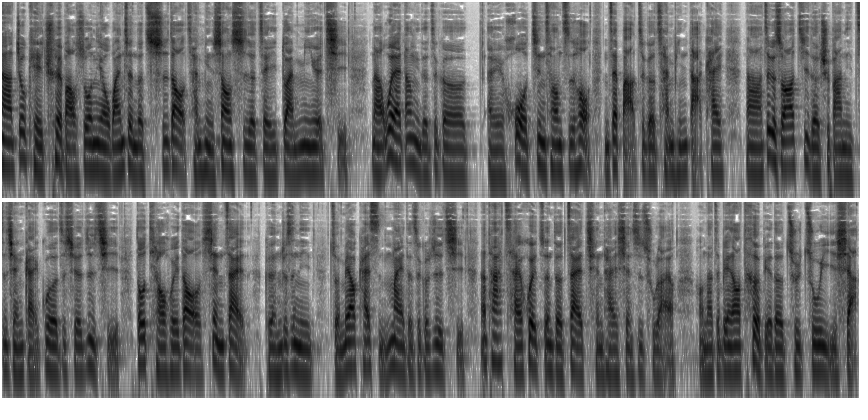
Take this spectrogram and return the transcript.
那就可以确保说你有完整的吃到产品上市的这一段蜜月期。那未来当你的这个诶货进仓之后，你再把这个产品打开，那这个时候要记得去把你之前改过的这些日期都调回到现在，可能就是你准备要开始卖的这个日期，那它才会真的在前台显示出来哦。好，那这边要特别的去注意一下。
